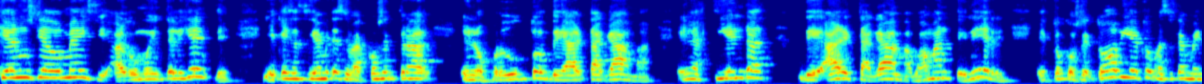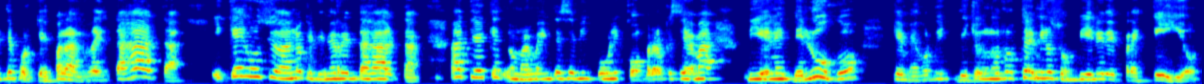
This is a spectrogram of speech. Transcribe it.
¿Qué ha anunciado Macy? Algo muy inteligente, y es que sencillamente se va a concentrar en los productos de alta gama, en las tiendas de alta gama, va a mantener estos conceptos abiertos básicamente porque es para rentas altas. ¿Y qué es un ciudadano que tiene rentas altas? Aquel que normalmente se vincula y compra lo que se llama bienes de lujo, que mejor dicho en otros términos son bienes de prestigio.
